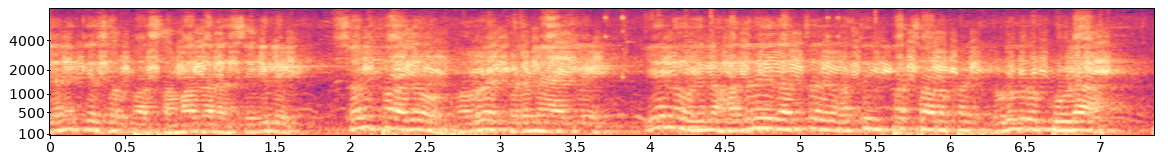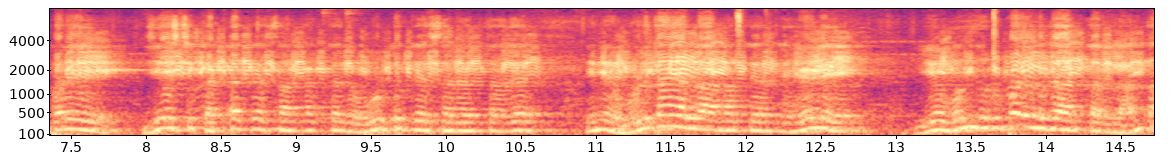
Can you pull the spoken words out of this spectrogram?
ಜನಕ್ಕೆ ಸ್ವಲ್ಪ ಸಮಾಧಾನ ಸಿಗಲಿ, ಸ್ವಲ್ಪ ಅದು ಹೊರವೆ ಕಡಿಮೆ ಆಗಲಿ, ಏನು ಇನ್ನು ಹದಿನೈದು ಹತ್ತು ಹತ್ತು ಇಪ್ಪತ್ತು ಸಾವಿರ ರೂಪಾಯಿ ದುಡಿದ್ರು ಕೂಡ ಬರೀ ಜಿ ಎಸ್ ಟಿ ಕಟ್ಟಕ್ಕೆ ಸಾಕಾಗ್ತದೆ, ಊಟಕ್ಕೆ ಸರಿ ಆಗ್ತದೆ ಇನ್ನು ಉಳಿತಾಯ ಎಲ್ಲ ಆಗತ್ತೆ ಅಂತ ಹೇಳಿ ಒಂದು ರೂಪಾಯಿ ಉಳಿತಾಯ ಆಗ್ತಾರಿಲ್ಲ ಅಂತ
